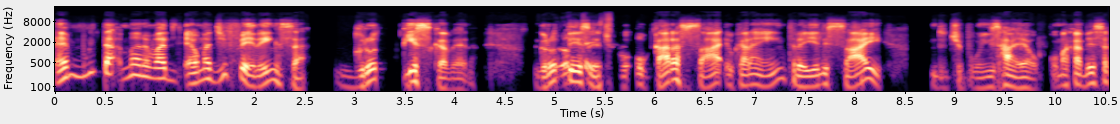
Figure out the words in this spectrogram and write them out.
é muita. Mano, é uma, é uma diferença grotesca, velho. Grotesca. Grotesca. Tipo, o cara sai, o cara entra e ele sai, do, tipo, em Israel, com uma cabeça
